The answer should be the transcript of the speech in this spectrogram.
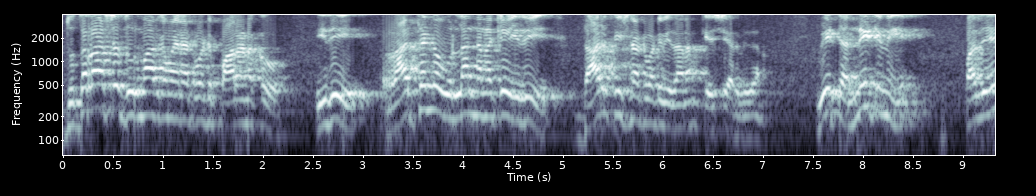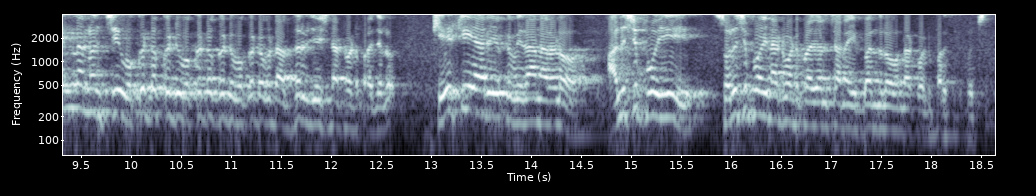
దుతరాష్ట్ర దుర్మార్గమైనటువంటి పాలనకు ఇది రాజ్యాంగ ఉల్లంఘనకే ఇది దారి తీసినటువంటి విధానం కేసీఆర్ విధానం. వీటన్నిటిని పదేళ్ళ నుంచి ఒకటొక్కటి ఒకటొక్కటి ఒకటొకటి అబ్జర్వ్ చేసినటువంటి ప్రజలు కేసీఆర్ యొక్క విధానాలలో అలసిపోయి సొలసిపోయినటువంటి ప్రజలు చాలా ఇబ్బందిలో ఉన్నటువంటి పరిస్థితికి వచ్చింది.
